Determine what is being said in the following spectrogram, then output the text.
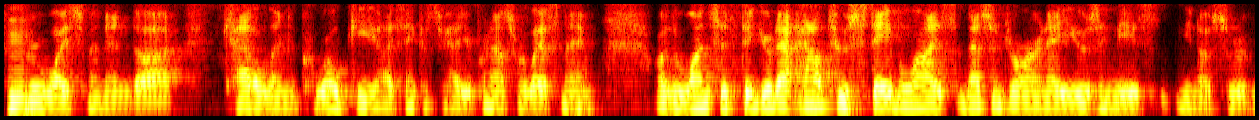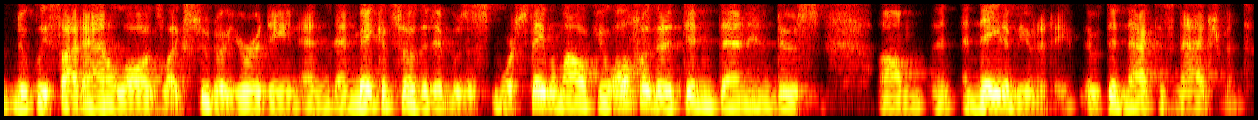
mm. Drew Weissman and uh, Katalin Karocki, I think is how you pronounce her last name, are the ones that figured out how to stabilize messenger RNA using these, you know, sort of nucleoside analogs like pseudouridine and, and make it so that it was a more stable molecule. Also, that it didn't then induce um, innate immunity. It didn't act as an adjuvant.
